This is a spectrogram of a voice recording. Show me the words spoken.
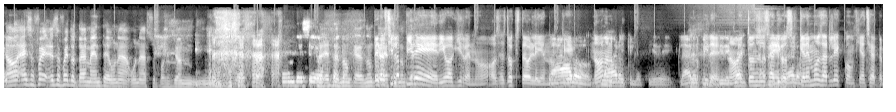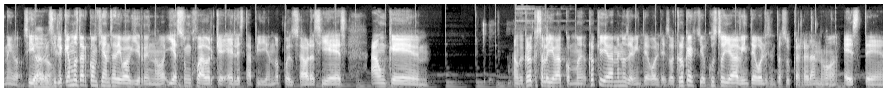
No, eso fue, eso fue totalmente una, una suposición. un deseo. Eso, nunca, nunca, Pero sí lo pide Diego Aguirre, ¿no? O sea, es lo que estaba leyendo. Claro, no, claro que lo pide. Claro lo pide, ¿no? Entonces, o sea, digo, si queremos darle confianza a Carneiro, sí, si le queremos dar confianza a Diego Aguirre, ¿no? Y es un jugador que él está pidiendo, pues ahora sí es, aunque aunque creo que solo lleva como, creo que lleva menos de 20 goles, o creo que justo lleva 20 goles en toda su carrera, ¿no? Este,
